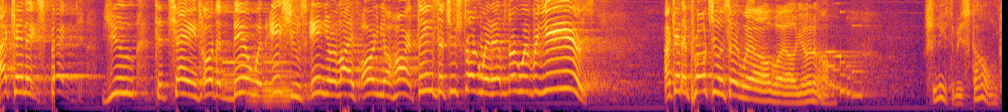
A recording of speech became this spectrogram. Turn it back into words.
I can't expect you to change or to deal with issues in your life or in your heart, things that you struggle with, have struggled with for years. I can't approach you and say, well, well, you know, she needs to be stoned.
